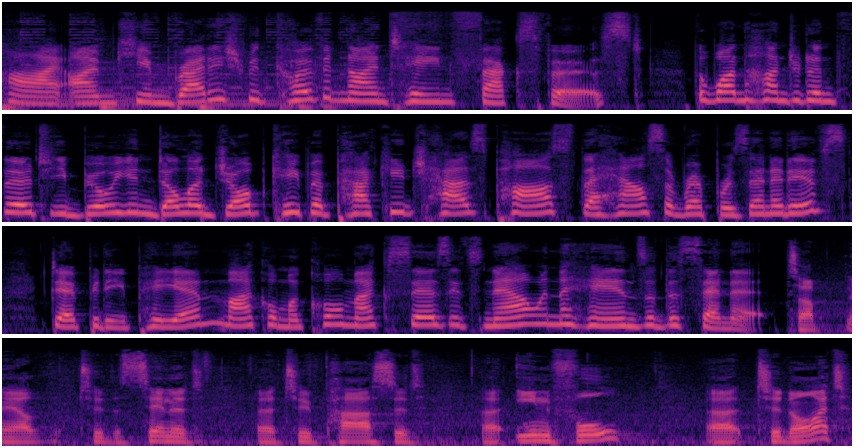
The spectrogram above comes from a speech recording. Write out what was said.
Hi, I'm Kim Bradish with COVID 19 Facts First. The $130 billion JobKeeper package has passed the House of Representatives. Deputy PM Michael McCormack says it's now in the hands of the Senate. It's up now to the Senate uh, to pass it uh, in full uh, tonight.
